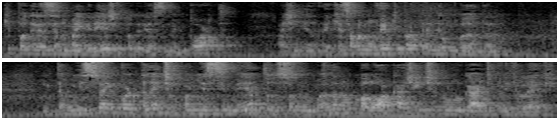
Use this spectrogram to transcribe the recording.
que poderia ser numa igreja, poderia ser, não importa. A gente, é quem não veio aqui para aprender Umbanda, né? Então isso é importante, o conhecimento sobre Umbanda não coloca a gente num lugar de privilégio.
